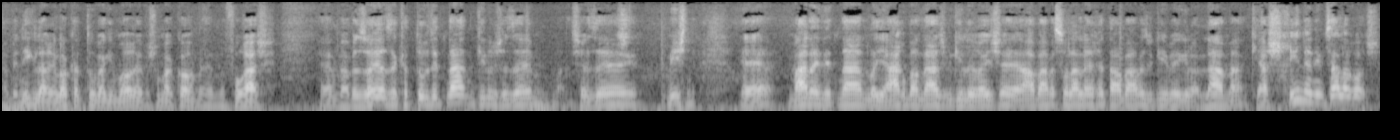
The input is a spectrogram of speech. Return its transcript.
רבי ניגלר הרי לא כתוב בגימורה בשום מקום, מפורש. ובזויר זה כתוב דתנן, כאילו שזה, שזה מישנה. מדי דתנן לא יהיה ארבע נש בגילוי ראש, ארבע אמס אסור ללכת, ארבע אמס בגילוי ראש. למה? כי השכינה נמצא לראש.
